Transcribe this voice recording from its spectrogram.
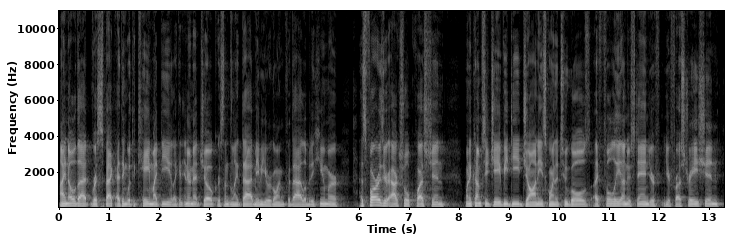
I know that respect, I think with the K might be like an internet joke or something like that. Maybe you were going for that, a little bit of humor. As far as your actual question, when it comes to JVD, Johnny scoring the two goals, I fully understand your your frustration.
